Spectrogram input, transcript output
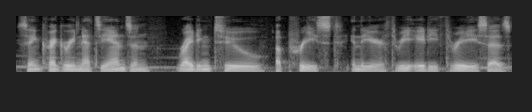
St. Gregory Nazianzen, writing to a priest in the year 383, says,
